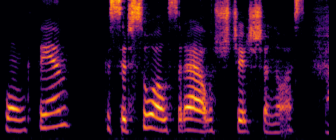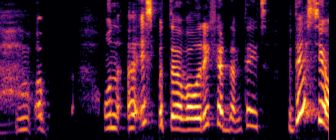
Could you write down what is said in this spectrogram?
punktiem, kas ir solis reāli uz šķiršanos. M- Un uh, es pat uh, vēl Rihardam teicu, bet es jau,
